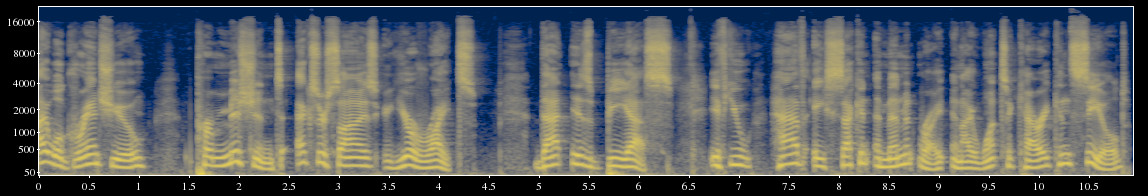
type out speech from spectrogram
I will grant you permission to exercise your rights. That is BS. If you have a Second Amendment right and I want to carry concealed,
